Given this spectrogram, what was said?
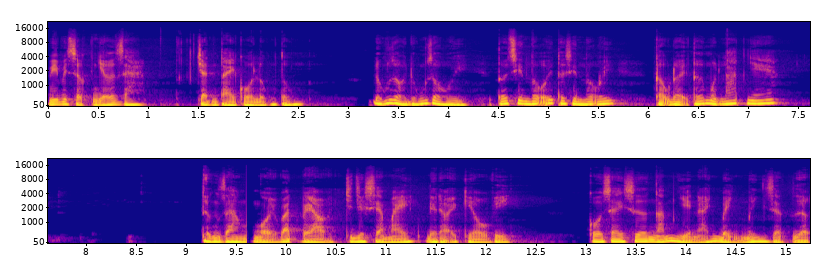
Vi mới sực nhớ ra, Chân tay cô lúng túng. Đúng rồi đúng rồi, Tớ xin lỗi, tớ xin lỗi, Cậu đợi tớ một lát nhé. Thương Giang ngồi bắt vèo Trên chiếc xe máy để đợi Kiều Vi. Cô say sưa ngắm nhìn ánh bình minh rực rỡ,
